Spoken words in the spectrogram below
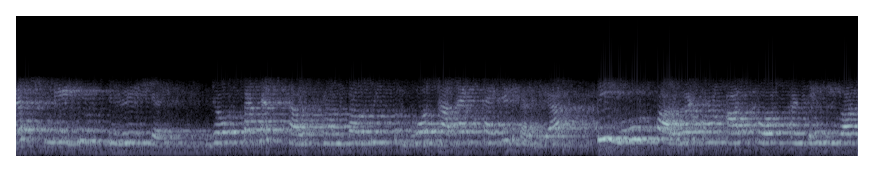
touch made him delicious जो उसका टच था उस फ़ोन का उसने उसको बहुत ज़्यादा एक्साइटेड कर दिया he moved forward on all fours until he was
